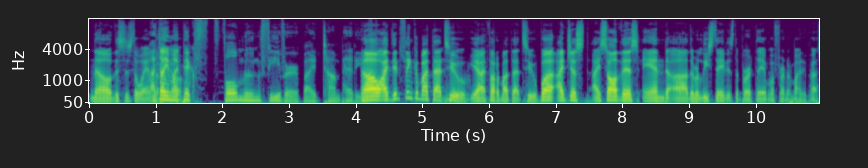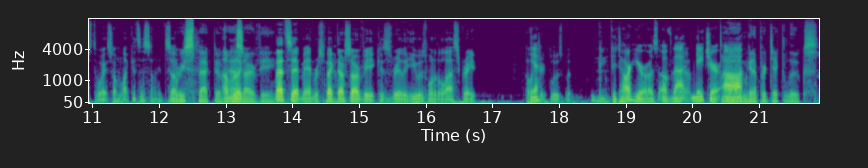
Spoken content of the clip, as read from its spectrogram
no, this is the way I'm I gonna thought you go. might pick F- Full Moon Fever by Tom Petty. Oh, I did think about that too. Yeah, I thought about that too. But I just I saw this, and uh, the release date is the birthday of a friend of mine who passed away. So I'm like, it's a sign. In So the respect of I'm gonna- SRV. that's it, man. Respect our SRV because really he was one of the last great electric bluesmen. G- guitar heroes of that Yeah. nature. Uh, Uh, I'm gonna predict Luke's.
